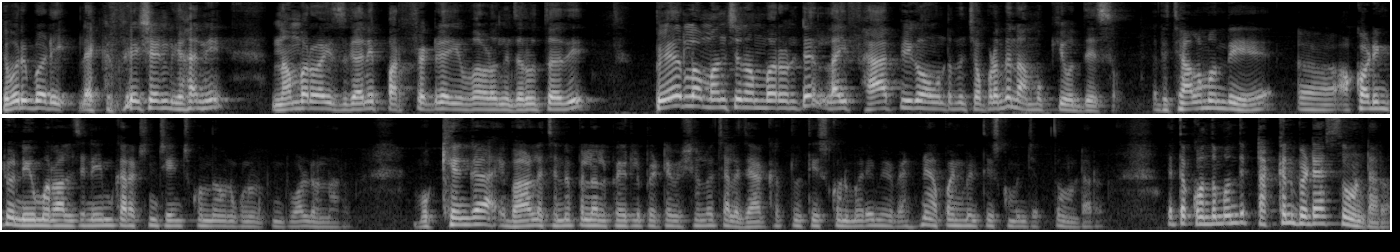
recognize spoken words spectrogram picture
everybody like patient కానీ నంబర్ వైజ్ కానీ పర్ఫెక్ట్గా ఇవ్వడం జరుగుతుంది. పేర్లో మంచి నంబర్ ఉంటే లైఫ్ హ్యాపీగా ఉంటుందని చెప్పడమే నా ముఖ్య ఉద్దేశం. అయితే చాలామంది according to numerology name correction చేయించుకుందాం అనుకున్నటువంటి వాళ్ళు ఉన్నారు. ముఖ్యంగా ఇవాళ చిన్నపిల్లల పేర్లు పెట్టే విషయంలో చాలా జాగ్రత్తలు తీసుకొని మరి మీరు వెంటనే అపాయింట్మెంట్ తీసుకోమని చెప్తూ ఉంటారు. అయితే కొంతమంది టక్కని పెట్టేస్తూ ఉంటారు.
